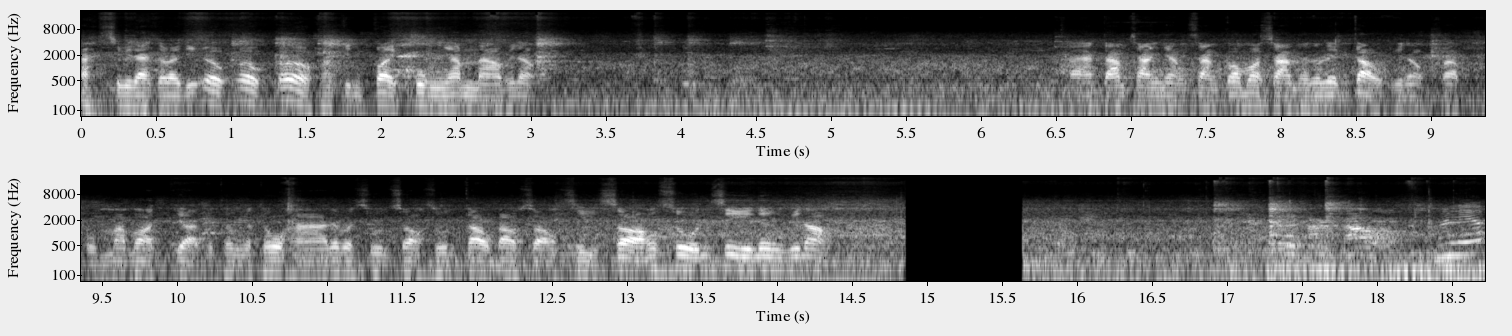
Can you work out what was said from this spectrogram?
อะสวัสดีสวัสดีเออเออเออมากินก้อยกุ้งยำหนาวพี่น้องทางตามสั่งอย่างสั่งก็มาสามทางเล็กเก้าพี่น้องครับ ผมมาบอดยอดไปทงกระโทรหาได้บัตรศูนย์สองศูนย์เก้าเก้าสองสี่สองศูนย์สี่หนึ่งพี่น้องมาเร็ว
